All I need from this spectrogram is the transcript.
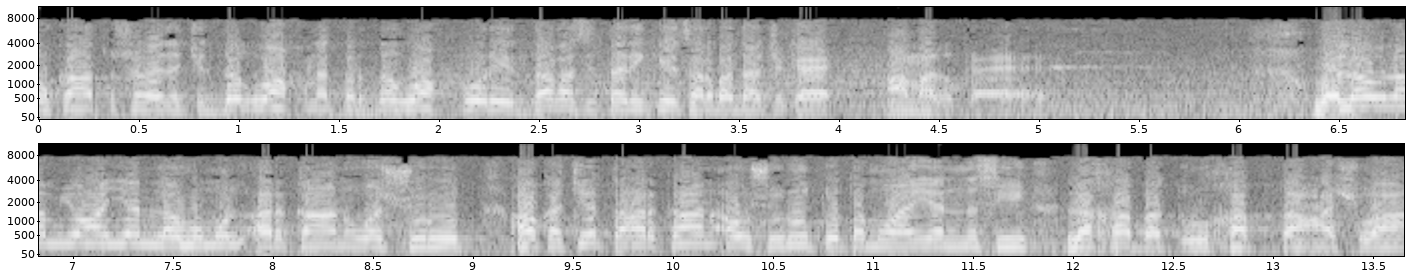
اوقات سره ده چې دغه وخت نه تر دغه وخت پورې دغه سي طریقې سره بدا چکه عمل کای ولو لم يعين لهم الاركان والشروط او کچرت ارکان او شروط متمعين نسی لخبطوا خبط عشوا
